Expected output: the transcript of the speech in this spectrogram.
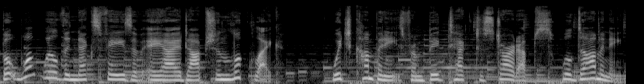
But what will the next phase of AI adoption look like? Which companies, from big tech to startups, will dominate?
